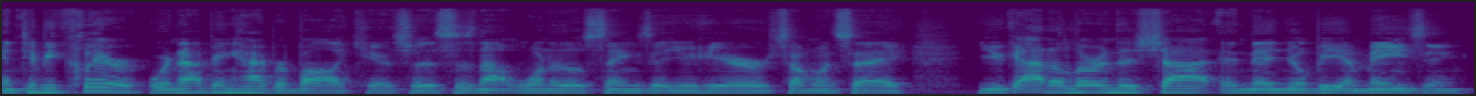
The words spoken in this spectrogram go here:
And to be clear, we're not being hyperbolic here. So this is not one of those things that you hear someone say, you got to learn this shot and then you'll be amazing.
